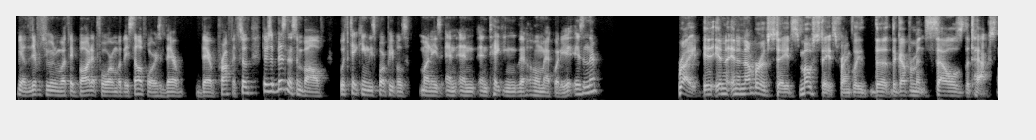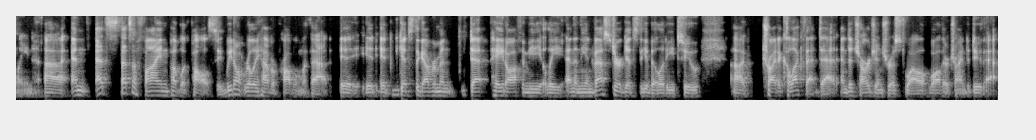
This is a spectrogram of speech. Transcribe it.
you know the difference between what they bought it for and what they sell for is their their profit so there's a business involved with taking these poor people's monies and and and taking the home equity, isn't there? Right. In in a number of states, most states, frankly, the, the government sells the tax lien, uh, and that's that's a fine public policy. We don't really have a problem with that. It, it, it gets the government debt paid off immediately, and then the investor gets the ability to uh, try to collect that debt and to charge interest while while they're trying to do that.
